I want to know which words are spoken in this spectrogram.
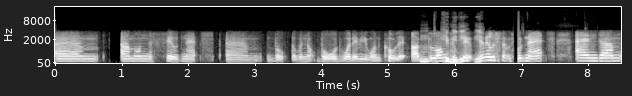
um, I'm on the field nats. Um, bo- well, not board, whatever you want to call it. I Mm, belong committee, to yep. Millicent Field Nats, and um,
